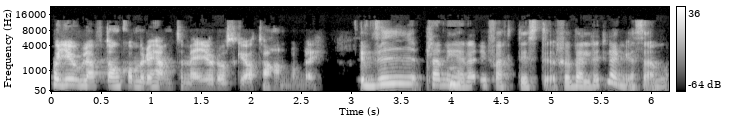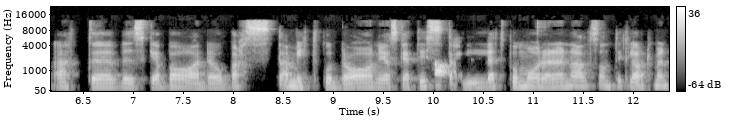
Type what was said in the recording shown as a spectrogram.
på julafton kommer du hem till mig och då ska jag ta hand om dig. Vi planerade ju faktiskt för väldigt länge sedan att eh, vi ska bada och basta mitt på dagen. Jag ska till stallet på morgonen och allt sånt är klart. Men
